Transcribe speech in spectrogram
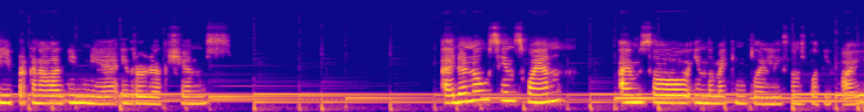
di perkenalan ini ya, introductions. I don't know since when I'm so into making playlist on Spotify.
